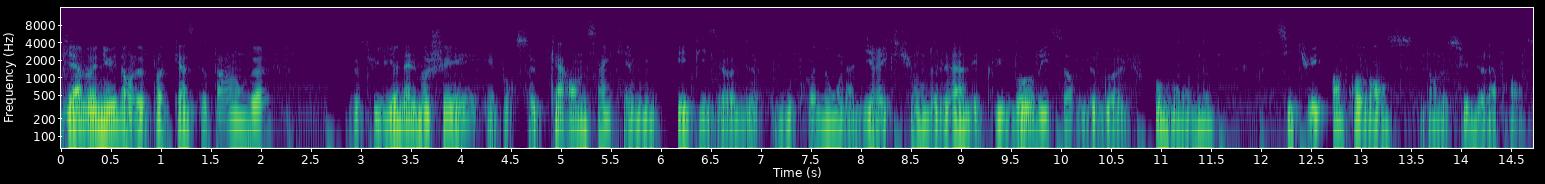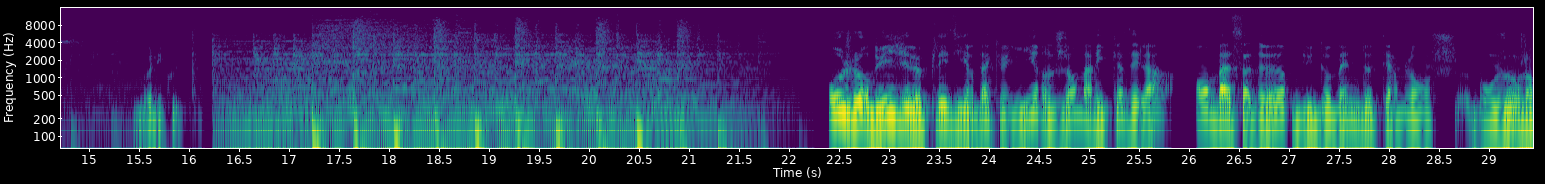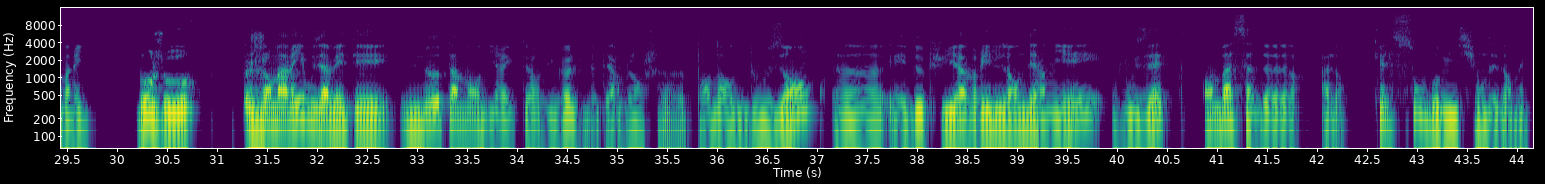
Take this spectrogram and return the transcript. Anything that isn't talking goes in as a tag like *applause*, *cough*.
Bienvenue dans le podcast Parlons Golf. Je suis Lionel Baucher et pour ce 45e épisode, nous prenons la direction de l'un des plus beaux resorts de golf au monde, situé en Provence, dans le sud de la France. Bonne écoute. Aujourd'hui, j'ai le plaisir d'accueillir Jean-Marie Casella, ambassadeur du domaine de Terre Blanche. Bonjour Jean-Marie. Bonjour. Jean-Marie, vous avez été notamment directeur du golfe de Terre Blanche euh, pendant 12 ans euh, et depuis avril l'an dernier, vous êtes ambassadeur. Alors, quelles sont vos missions désormais?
